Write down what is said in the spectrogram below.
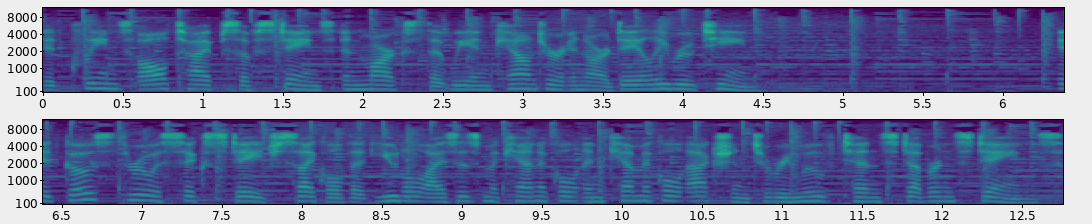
It cleans all types of stains and marks that we encounter in our daily routine. It goes through a six-stage cycle that utilizes mechanical and chemical action to remove 10 stubborn stains.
